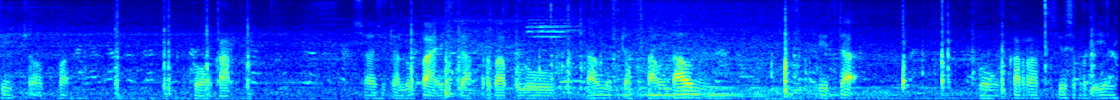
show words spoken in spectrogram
dicoba. Bongkar. Saya sudah lupa ini sudah berapa puluh tahun sudah bertahun-tahun. Tidak bongkar radio seperti ini.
